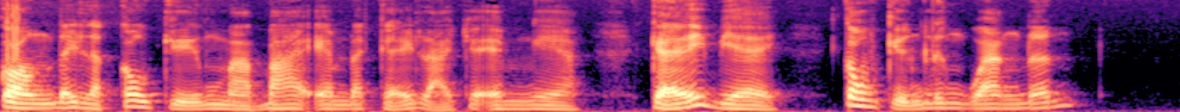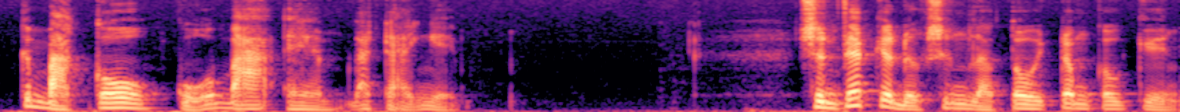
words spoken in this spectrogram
Còn đây là câu chuyện mà ba em đã kể lại cho em nghe, kể về câu chuyện liên quan đến cái bà cô của ba em đã trải nghiệm. Xin phép cho được xưng là tôi trong câu chuyện.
